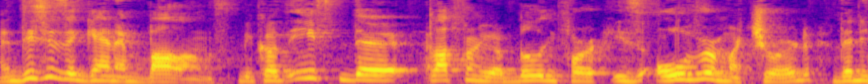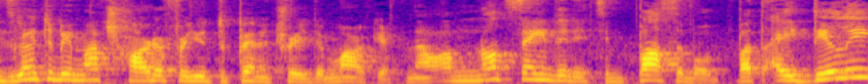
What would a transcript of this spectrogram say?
And this is again a balance because if the platform you're building for is over matured, then it's going to be much harder for you to penetrate the market. Now, I'm not saying that it's impossible, but ideally,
